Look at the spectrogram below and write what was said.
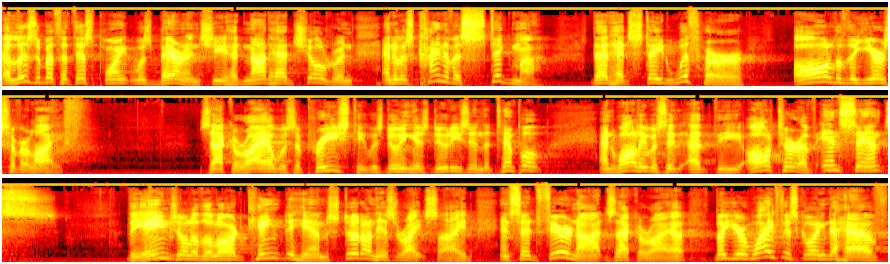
Elizabeth at this point was barren. She had not had children, and it was kind of a stigma that had stayed with her all of the years of her life. Zechariah was a priest, he was doing his duties in the temple, and while he was at the altar of incense, the angel of the Lord came to him, stood on his right side, and said, Fear not, Zechariah, but your wife is going to have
